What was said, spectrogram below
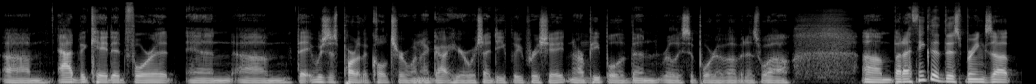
um, advocated for it, and um, it was just part of the culture when I mm. got here, which I deeply appreciate. And our mm. people have been really supportive of it as well. Um, but I think that this brings up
